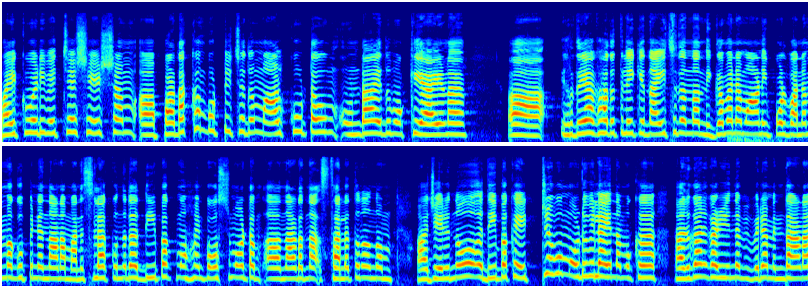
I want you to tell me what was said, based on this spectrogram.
മയക്കുവെടി വെച്ച ശേഷം പടക്കം പൊട്ടിച്ചതും ആൾക്കൂട്ടവും ഉണ്ടായതുമൊക്കെയാണ് ഹൃദയാഘാതത്തിലേക്ക് നയിച്ചതെന്ന നിഗമനമാണ് ഇപ്പോൾ വനം വകുപ്പിനെന്നാണ് മനസ്സിലാക്കുന്നത്. ദീപക് മോഹൻ പോസ്റ്റ്മോർട്ടം നടന്ന സ്ഥലത്തു നിന്നും ചേരുന്നു. ദീപക് ഏറ്റവും ഒടുവിലായി നമുക്ക് നൽകാൻ കഴിയുന്ന വിവരം എന്താണ്?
